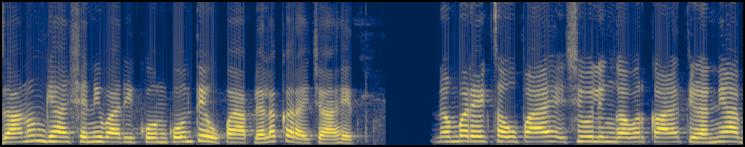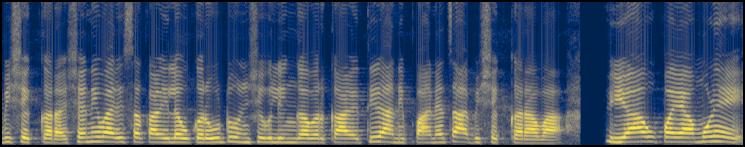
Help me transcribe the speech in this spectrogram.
जाणून घ्या शनिवारी कोणकोणते उपाय आपल्याला करायचे आहेत. नंबर एकचा उपाय आहे शिवलिंगावर काळ्या तिळांनी अभिषेक करा. शनिवारी सकाळी लवकर उठून शिवलिंगावर काळे तिळ आणि पाण्याचा अभिषेक करावा. या उपायामुळे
